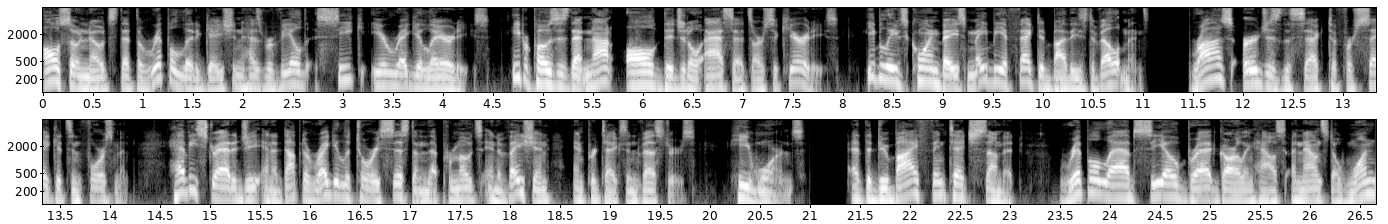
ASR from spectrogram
also notes that the Ripple litigation has revealed SEC irregularities he proposes that not all digital assets are securities. He believes Coinbase may be affected by these developments. Ras urges the SEC to forsake its enforcement, heavy strategy, and adopt a regulatory system that promotes innovation and protects investors. He warns. At the Dubai FinTech Summit, Ripple Labs CEO Brad Garlinghouse announced a 1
